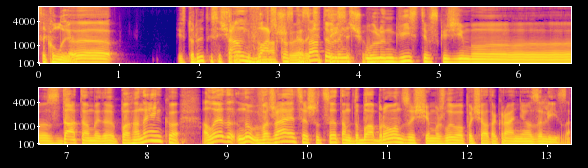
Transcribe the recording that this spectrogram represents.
Це коли? Е, Півтори тисячі Там років важко сказати у лінгвістів, скажімо, з датами поганенько, але ну, вважається, що це там доба бронзи, ще, можливо, початок раннього заліза.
